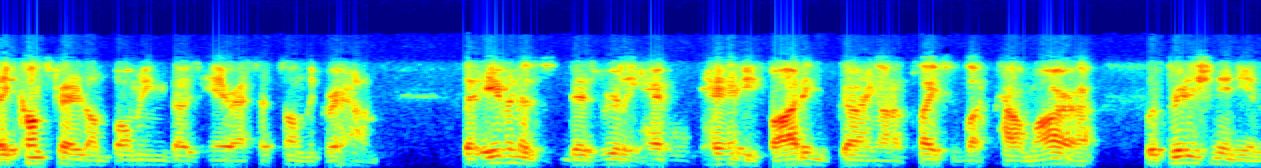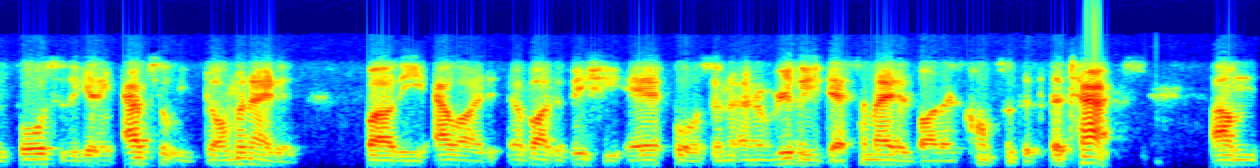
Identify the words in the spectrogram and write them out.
they concentrated on bombing those air assets on the ground. So even as there's really heavy, heavy fighting going on at places like Palmyra, where British and Indian forces are getting absolutely dominated by the Allied, uh, by the Vichy Air Force, and, and are really decimated by those constant attacks. Um,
